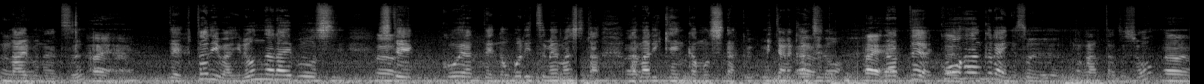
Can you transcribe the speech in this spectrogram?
うん。ライブのやつ、はいはい。で2人はいろんなライブをし,、うん。してこうやって上り詰めました、うん。あまり喧嘩もしなくみたいな感じの、うん。はいはい。なって後半ぐらいにそういうのがあったでしょ、うん。は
